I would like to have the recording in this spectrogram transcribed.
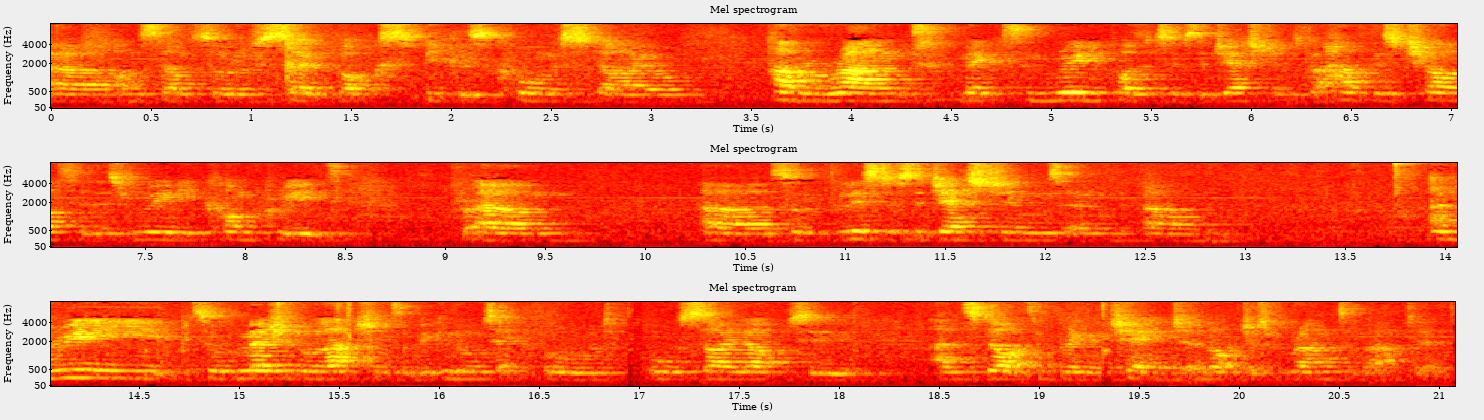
uh, on some sort of soapbox speaker's corner style, have a rant, make some really positive suggestions, but have this charter, this really concrete um, uh, sort of list of suggestions and um, and really sort of measurable actions that we can all take forward, all sign up to, and start to bring a change and not just rant about it.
